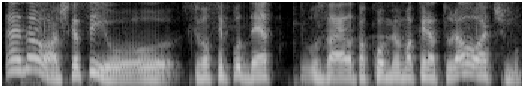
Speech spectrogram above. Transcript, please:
É, não, acho que assim, o, o- se você puder usar ela pra comer uma criatura, ótimo.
